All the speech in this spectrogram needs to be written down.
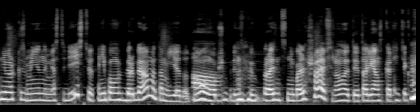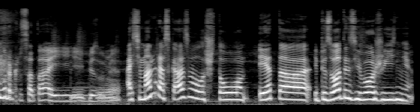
немножко изменено место действия, они, по-моему, в Бергамо там едут, ну, а, в общем, в принципе, разница небольшая, все равно это итальянская архитектура, красота и безумие. Асиман рассказывал, что это эпизод из его жизни.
